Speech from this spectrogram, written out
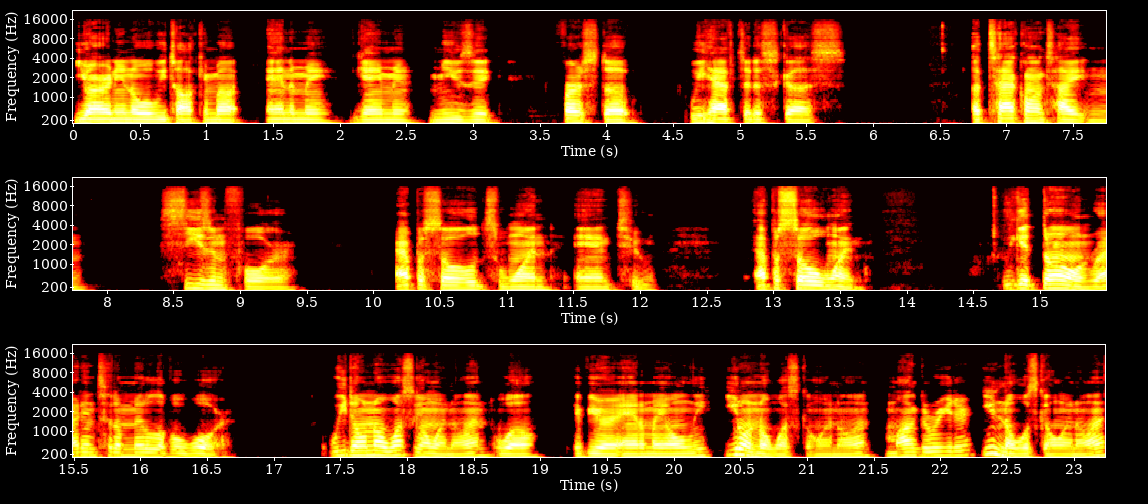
you already know what we're talking about: anime, gaming, music. First up, we have to discuss Attack on Titan, season four, episodes one and two. Episode one, we get thrown right into the middle of a war. We don't know what's going on. Well, if you're an anime only, you don't know what's going on. Manga reader, you know what's going on.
